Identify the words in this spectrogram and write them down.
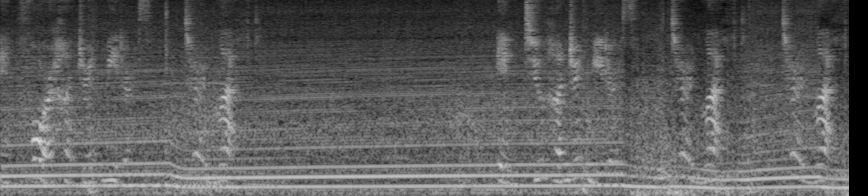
In 400 meters, turn left. In 200 meters, turn left. Turn left.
